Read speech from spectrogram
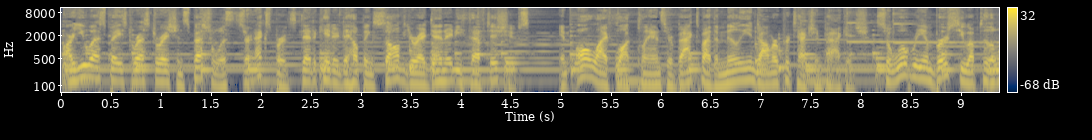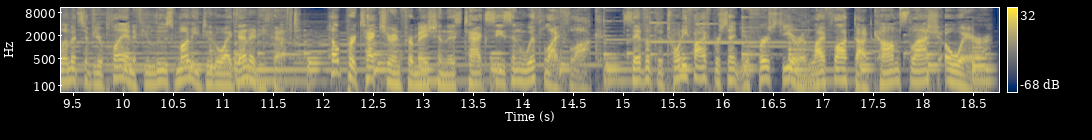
Our US-based restoration specialists are experts dedicated to helping solve your identity theft issues. And all LifeLock plans are backed by the Million Dollar Protection Package. So we'll reimburse you up to the limits of your plan if you lose money due to identity theft. Help protect your information this tax season with LifeLock. Save up to 25% your first year at LifeLock.com slash aware.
